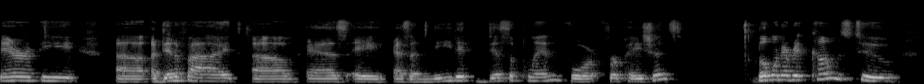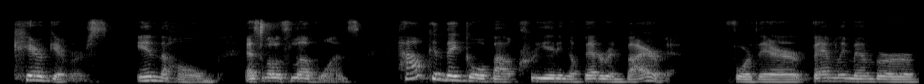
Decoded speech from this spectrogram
therapy uh, identified um, as, a, as a needed discipline for, for patients. But whenever it comes to caregivers in the home, as well as loved ones, how can they go about creating a better environment for their family member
